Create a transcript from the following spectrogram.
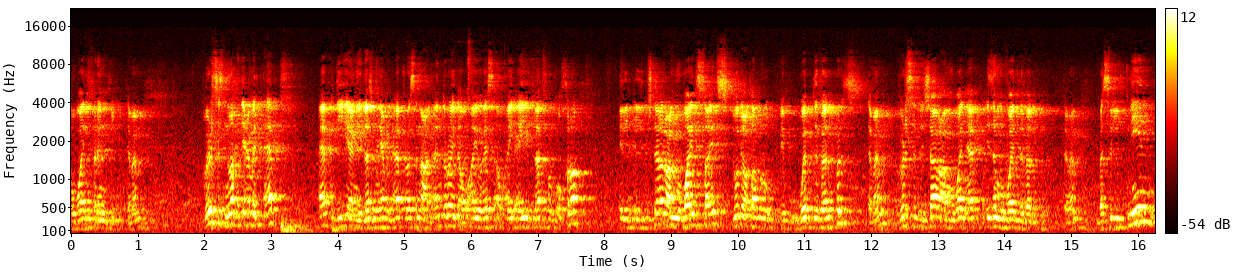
mobile friendly تمام؟ versus إن واحد يعمل app app دي يعني لازم يعمل app مثلا على ال Android أو iOS أو اي أي platform أخرى. اللي بيشتغلوا على ال mobile sites دول يعتبروا بيبقوا web developers تمام؟ versus اللي يشتغل على ال mobile app اذا mobile developer تمام؟ بس الاثنين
